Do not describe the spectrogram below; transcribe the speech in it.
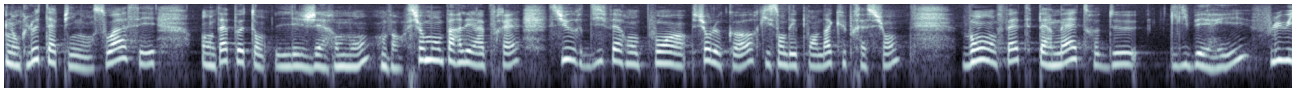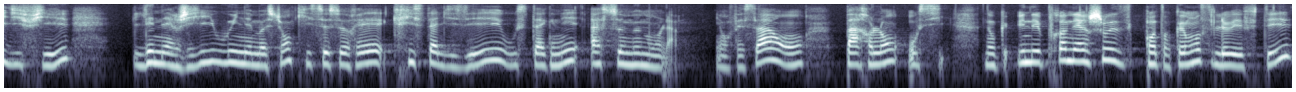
Donc le tapping en soi, c'est en tapotant légèrement, on va sûrement parler après, sur différents points sur le corps, qui sont des points d'acupression, vont en fait permettre de libérer, fluidifier l'énergie ou une émotion qui se serait cristallisée ou stagnée à ce moment-là. Et on fait ça en parlant aussi. Donc une des premières choses quand on commence l'EFT,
